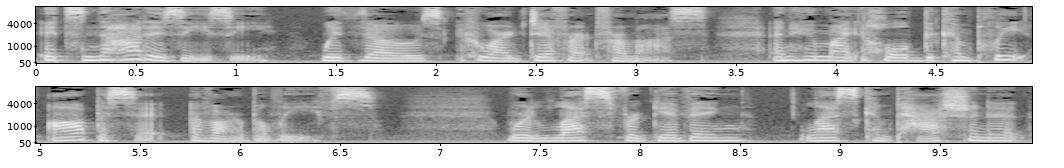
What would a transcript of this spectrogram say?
It's not as easy with those who are different from us and who might hold the complete opposite of our beliefs. We're less forgiving, less compassionate,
